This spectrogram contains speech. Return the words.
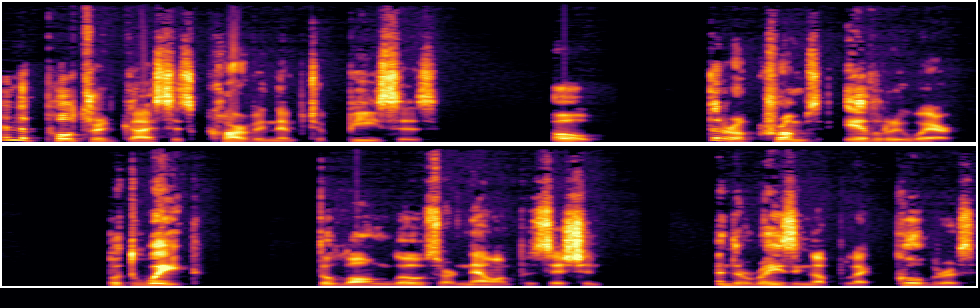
And the poltergeist is carving them to pieces. Oh, there are crumbs everywhere. But wait, the long loaves are now in position, and they're raising up like cobras,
